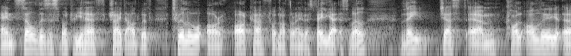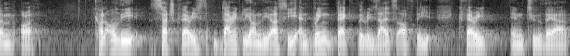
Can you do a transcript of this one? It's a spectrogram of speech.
And so this is what we have tried out with Twillo or Orca for North Rhine-Westphalia as well. They just um, call all the, um, or call all the search queries directly on the ERSI and bring back the results of the query into their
